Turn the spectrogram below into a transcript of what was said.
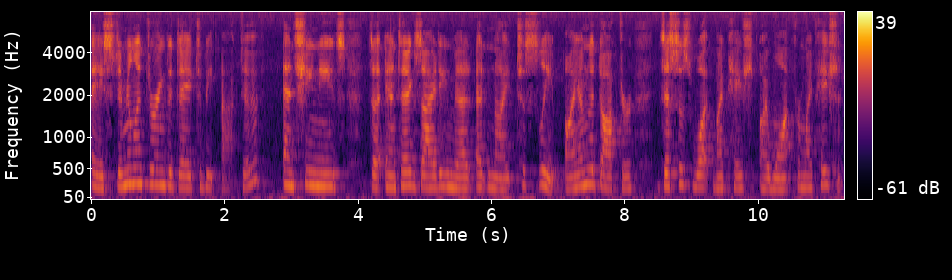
a stimulant during the day to be active and she needs the anti-anxiety med at night to sleep. I am the doctor. This is what my patient I want for my patient.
